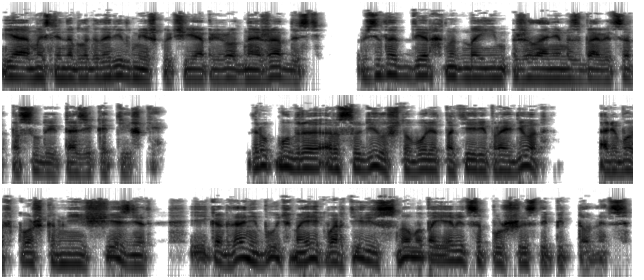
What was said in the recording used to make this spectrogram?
Я мысленно благодарил Мишку, чья природная жадность взяла вверх над моим желанием избавиться от посуды и тазика Тишки. Друг мудро рассудил, что боль от потери пройдет, а любовь к кошкам не исчезнет, и когда-нибудь в моей квартире снова появится пушистый питомец.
